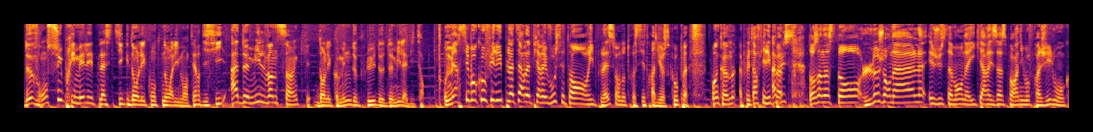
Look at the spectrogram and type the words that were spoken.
devront supprimer les plastiques dans les contenants alimentaires d'ici à 2025 dans les communes de plus de 2000 habitants. Merci beaucoup Philippe. La Terre, la Pierre et vous, c'est en replay sur notre site radioscope.com. À plus tard Philippe. plus. Dans un instant, le journal et juste avant, on a Icarisa Sport Animaux Fragiles ou encore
